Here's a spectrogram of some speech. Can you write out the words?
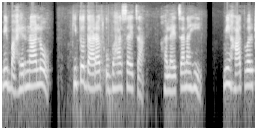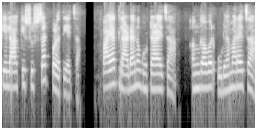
मी बाहेर ना आलो की तो दारात उभा असायचा हलायचा नाही. मी हात वर केला की सुस्साट पळत यायचा. पायात लाडानं घोटाळायचा अंगावर उड्या मारायचा.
